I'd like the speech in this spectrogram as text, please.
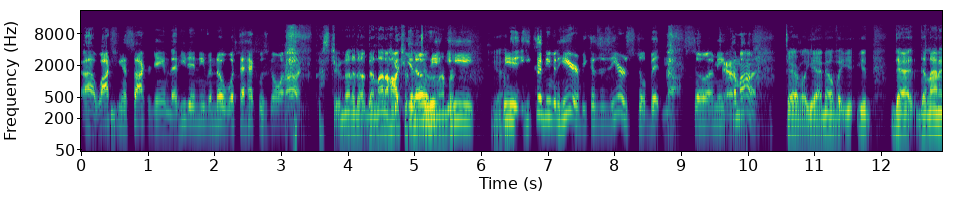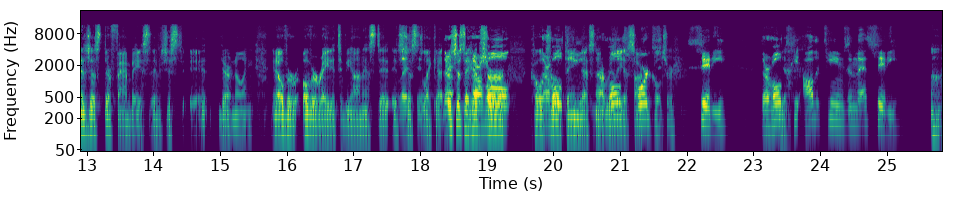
uh, watching a soccer game that he didn't even know what the heck was going on. That's true. None of the, the Atlanta Hawks were you there know, too. he, Remember? he yeah. he he couldn't even hear because his ears still bitten off. So I mean, come on. Terrible. Yeah, no, but you, you that the Atlanta is just their fan base. It's just it, they're annoying and over overrated to be honest. It, it's just like a their- it's just a hipster whole cultural thing team- that's not really a soccer culture. city, their whole Yeah. te- all the teams in that city Uh,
